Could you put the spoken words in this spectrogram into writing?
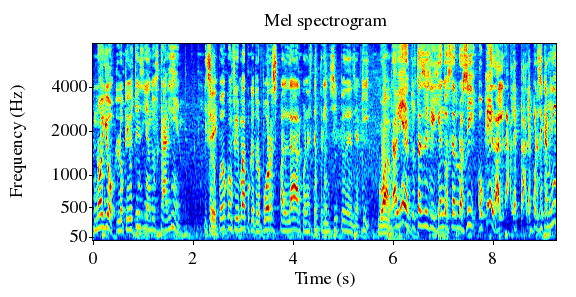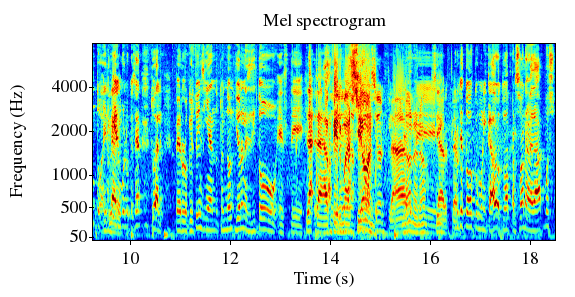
no yo. Lo que yo estoy enseñando está bien. Y te Sí. lo puedo confirmar porque te lo puedo respaldar con este principio desde aquí. Guau. Está bien, tú estás eligiendo hacerlo así. Ok, dale, dale, dale por ese caminito. Hay Claro. riesgo, lo que sea. Tú dale. Pero lo que yo estoy enseñando, entonces, no- yo no necesito este, La, la afirmación. afirmación. Claro. No, no, no. eh, sí. claro, Creo claro. que todo comunicador, toda persona, ¿verdad? Pues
